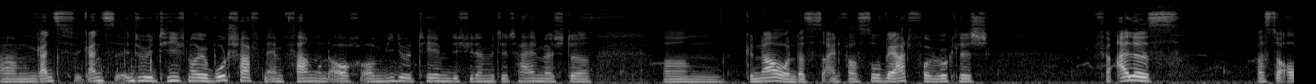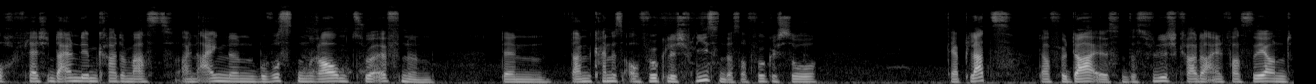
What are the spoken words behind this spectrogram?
ähm, ganz, ganz intuitiv neue Botschaften empfangen und auch ähm, Videothemen, die ich wieder mit dir teilen möchte. Ähm, genau, und das ist einfach so wertvoll, wirklich für alles, was du auch vielleicht in deinem Leben gerade machst, einen eigenen bewussten Raum zu eröffnen. Denn dann kann es auch wirklich fließen, dass auch wirklich so der Platz dafür da ist. Und das fühle ich gerade einfach sehr und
